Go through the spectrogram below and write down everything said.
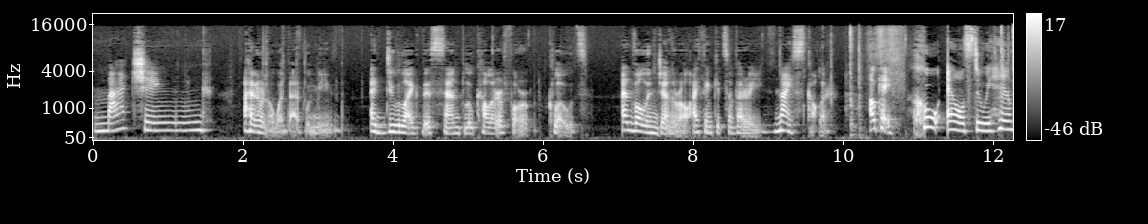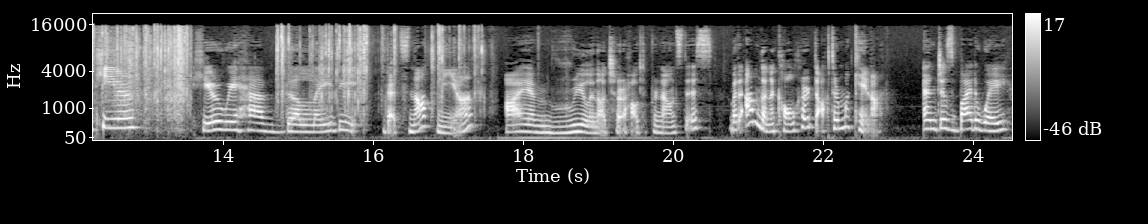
matching. I don't know what that would mean. I do like this sand blue color for clothes. And well, in general, I think it's a very nice color. Okay, who else do we have here? Here we have the lady that's not Mia. I am really not sure how to pronounce this, but I'm gonna call her Dr. McKenna. And just by the way,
